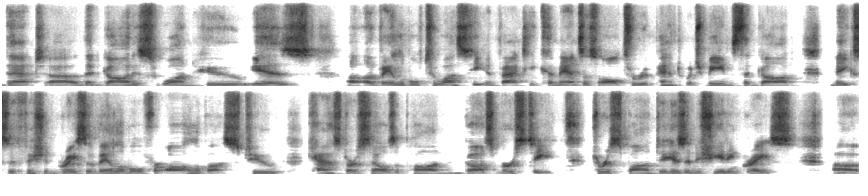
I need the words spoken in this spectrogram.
that uh, that god is one who is uh, available to us. He, in fact, he commands us all to repent, which means that God makes sufficient grace available for all of us to cast ourselves upon God's mercy, to respond to his initiating grace. Uh,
